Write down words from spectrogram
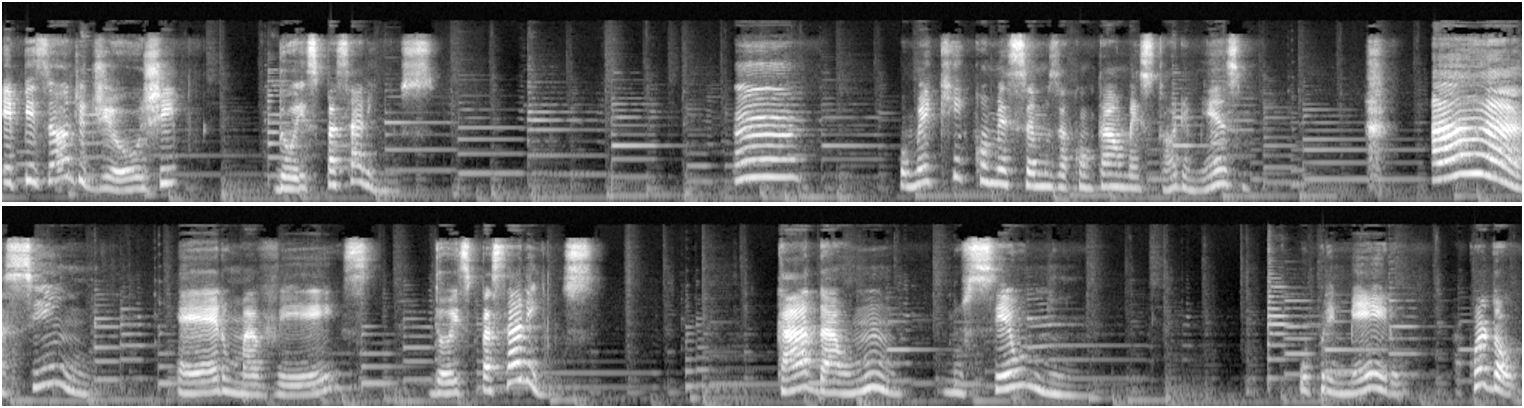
Episódio de hoje: Dois passarinhos. Hum, como é que começamos a contar uma história mesmo? Ah, sim! Era uma vez dois passarinhos, cada um no seu ninho. O primeiro acordou,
